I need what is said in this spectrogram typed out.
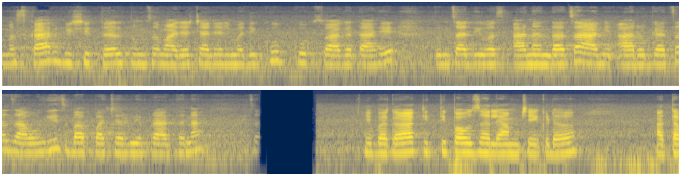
नमस्कार मी शीतल. तुमचं माझ्या चॅनेलमध्ये खूप खूप स्वागत आहे. तुमचा दिवस आनंदाचा आणि आरोग्याचा जावो हीच बाप्पाचरणी प्रार्थना. हे बघा किती पाऊस झाला आमच्या इकडं. आता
